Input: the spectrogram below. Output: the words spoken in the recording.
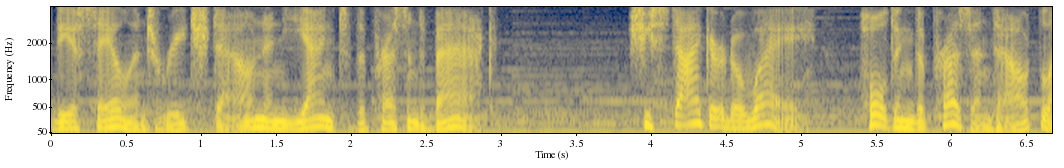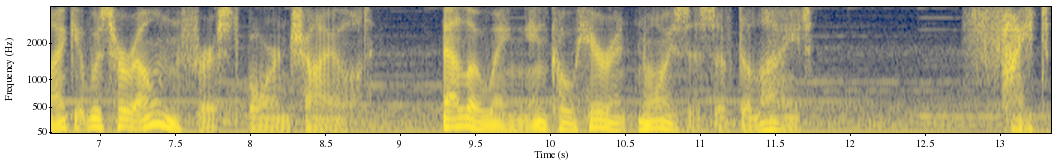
The assailant reached down and yanked the present back. She staggered away, holding the present out like it was her own firstborn child, bellowing incoherent noises of delight. Fight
